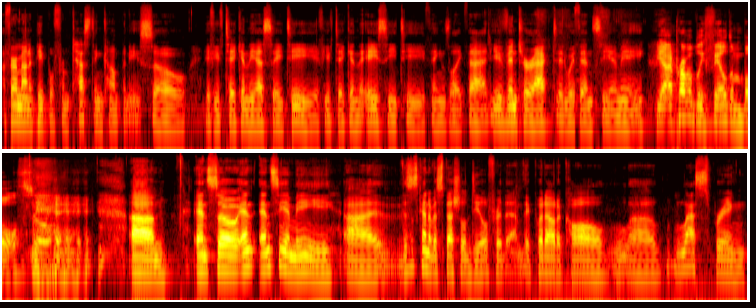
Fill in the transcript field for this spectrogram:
a fair amount of people from testing companies. So if you've taken the SAT, if you've taken the ACT, things like that, you've interacted with NCME. Yeah, I probably failed them both. So. um, and so N- NCME, uh, this is kind of a special deal for them. They put out a call uh, last spring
